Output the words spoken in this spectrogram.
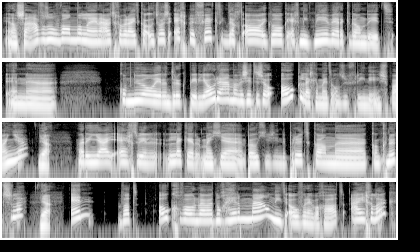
En dan s'avonds nog wandelen en uitgebreid koken. Het was echt perfect. Ik dacht, oh, ik wil ook echt niet meer werken dan dit. En komt nu alweer een drukke periode aan. Maar we zitten zo ook lekker met onze vrienden in Spanje. Ja. Waarin jij echt weer lekker met je pootjes in de prut kan, kan knutselen. Ja. En wat ook gewoon, waar we het nog helemaal niet over hebben gehad, eigenlijk.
